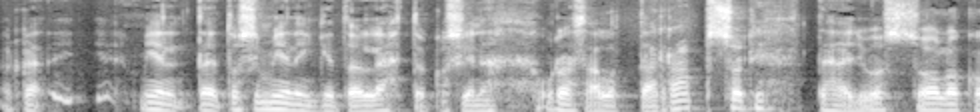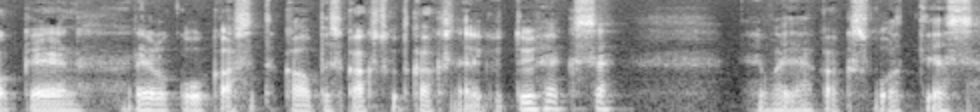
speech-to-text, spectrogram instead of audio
aika tai tosi mielenkiintoinen lähtö, kun siinä urassa aloittaa Rhapsody. Tähän juosi solokokeen reilu kuukausi sitten kaupissa 2249, eli vajaa kaksivuotias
